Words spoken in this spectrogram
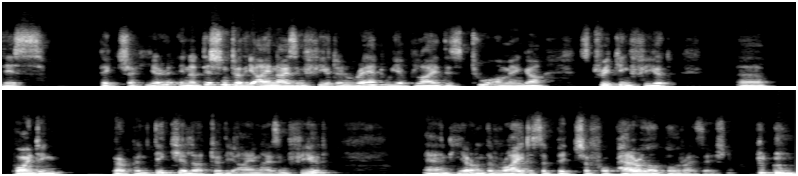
this picture here. In addition to the ionizing field in red, we apply this 2 omega streaking field uh, pointing perpendicular to the ionizing field. And here on the right is a picture for parallel polarization.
